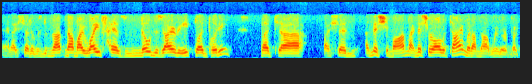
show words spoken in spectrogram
And I said it was not. Now my wife has no desire to eat blood pudding, but uh, I said I miss you, mom. I miss her all the time when I'm not with her, but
